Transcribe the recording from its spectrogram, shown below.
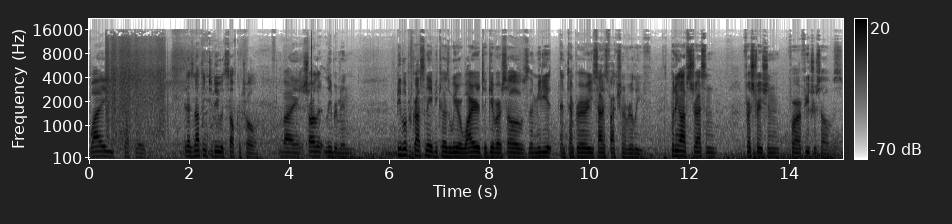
Why You Procrastinate, it has nothing to do with self control by Charlotte Lieberman. People procrastinate because we are wired to give ourselves the immediate and temporary satisfaction of relief, putting off stress and frustration for our future selves.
